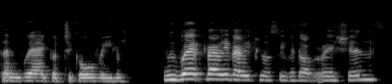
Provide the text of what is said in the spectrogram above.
then we're good to go really. We work very, very closely with operations,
